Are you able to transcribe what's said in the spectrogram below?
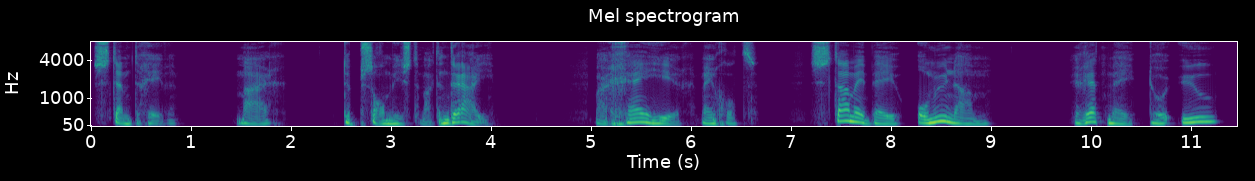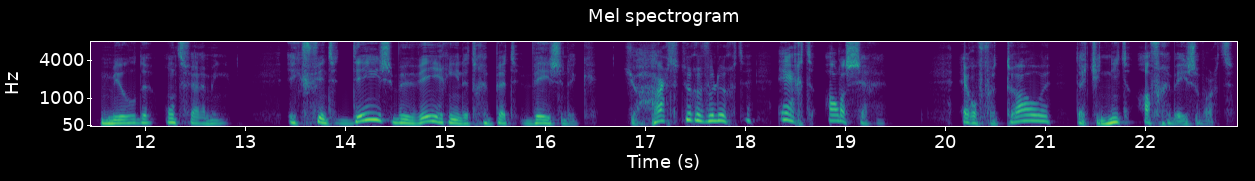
stem te geven. Maar de psalmist maakt een draai. Maar gij, Heer, mijn God, sta mij bij om uw naam. Red mij door uw milde ontferming. Ik vind deze beweging in het gebed wezenlijk. Je hart durven luchten, echt alles zeggen. Erop vertrouwen dat je niet afgewezen wordt.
